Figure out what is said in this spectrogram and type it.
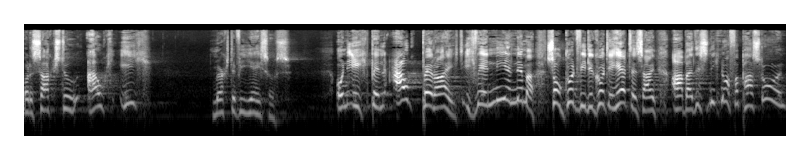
Oder sagst du, auch ich möchte wie Jesus? Und ich bin auch bereit. Ich werde nie und nimmer so gut wie der gute Hirte sein. Aber das ist nicht nur für Pastoren.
